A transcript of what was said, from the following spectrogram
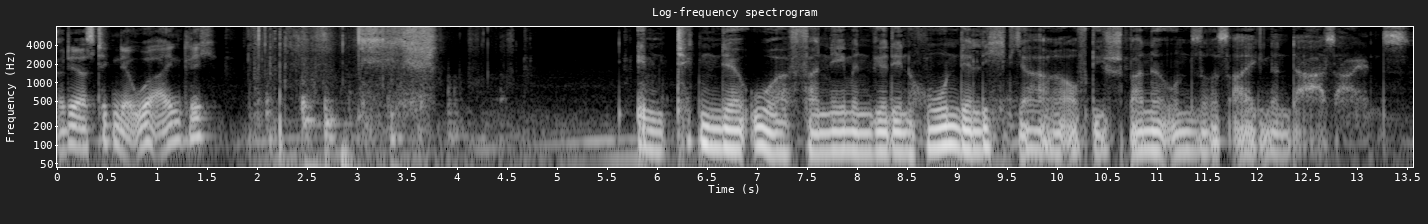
Hört ihr das Ticken der Uhr eigentlich? Im Ticken der Uhr vernehmen wir den Hohn der Lichtjahre auf die Spanne unseres eigenen Daseins.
